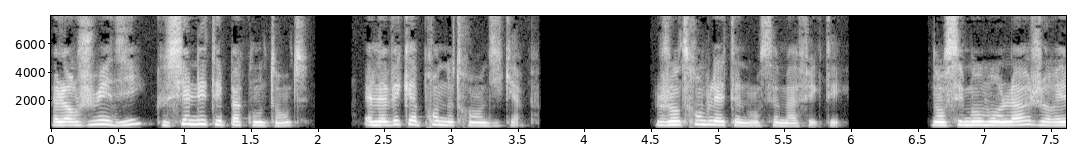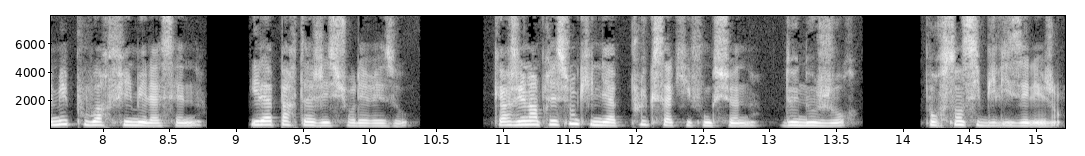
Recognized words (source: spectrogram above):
Alors je lui ai dit que si elle n'était pas contente, elle n'avait qu'à prendre notre handicap. J'en tremblais tellement ça m'a affecté. Dans ces moments-là, j'aurais aimé pouvoir filmer la scène et la partager sur les réseaux. Car j'ai l'impression qu'il n'y a plus que ça qui fonctionne, de nos jours, pour sensibiliser les gens.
